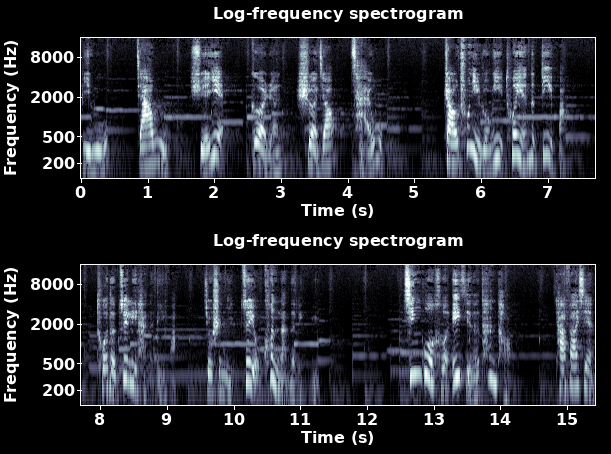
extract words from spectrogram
比如家务、学业。个人、社交、财务，找出你容易拖延的地方，拖得最厉害的地方，就是你最有困难的领域。经过和 A 姐的探讨，她发现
